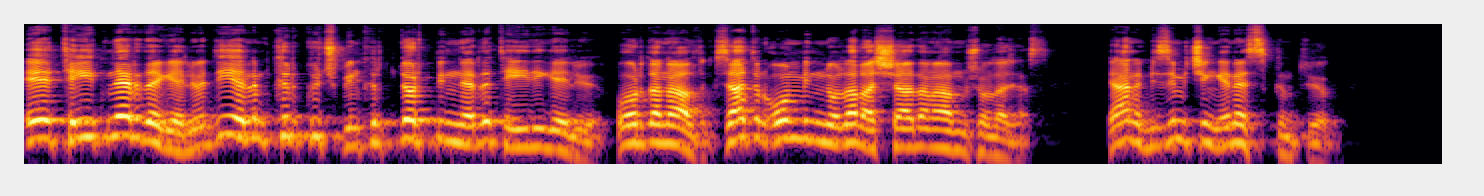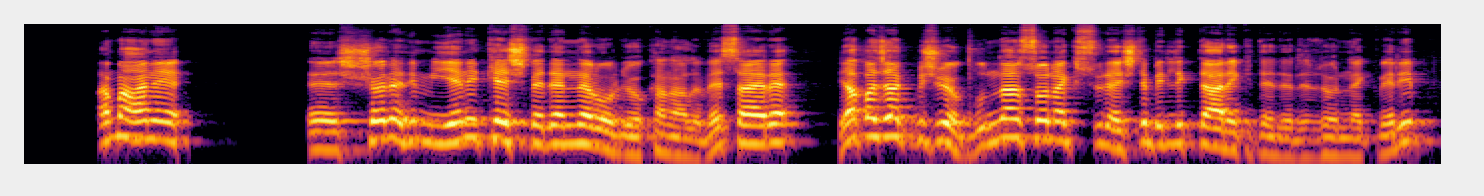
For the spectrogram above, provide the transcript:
E teyit nerede geliyor? Diyelim 43 bin, 44 binlerde teyidi geliyor. Oradan aldık. Zaten 10 bin dolar aşağıdan almış olacağız. Yani bizim için gene sıkıntı yok. Ama hani e, şöyle diyeyim yeni keşfedenler oluyor kanalı vesaire. Yapacak bir şey yok. Bundan sonraki süreçte birlikte hareket ederiz örnek vereyim.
